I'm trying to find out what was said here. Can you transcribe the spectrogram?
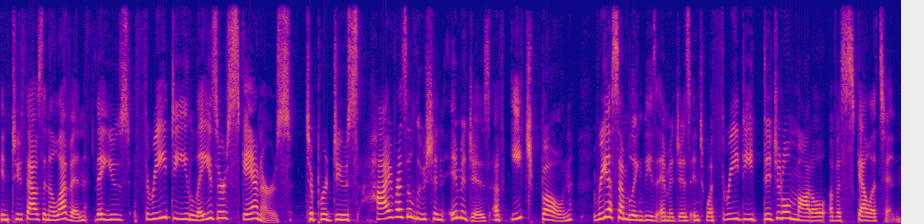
In 2011, they used 3D laser scanners to produce high resolution images of each bone, reassembling these images into a 3D digital model of a skeleton.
